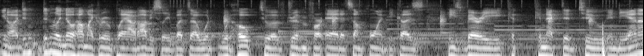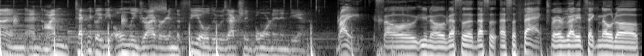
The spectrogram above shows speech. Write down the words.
You know, I didn't didn't really know how my career would play out, obviously, but uh, would would hope to have driven for Ed at some point because he's very co- connected to Indiana, and and I'm technically the only driver in the field who was actually born in Indiana. Right. So you know that's a that's a that's a fact for everybody to take note of.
